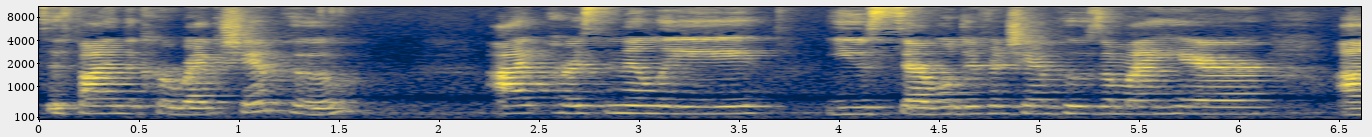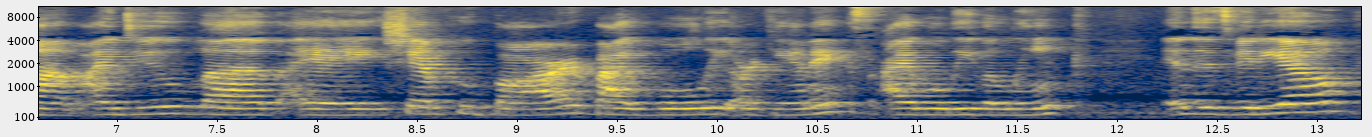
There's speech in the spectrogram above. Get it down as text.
to find the correct shampoo. I personally use several different shampoos on my hair. Um, I do love a shampoo bar by Woolly Organics. I will leave a link in this video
